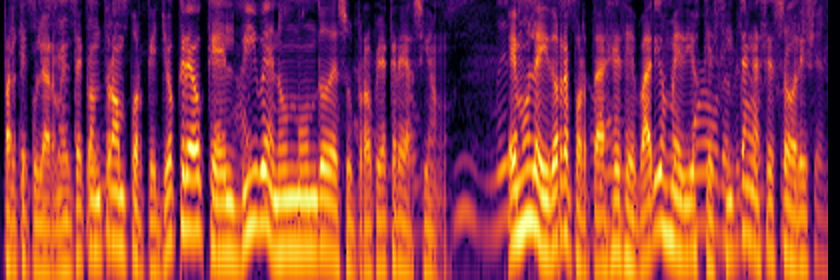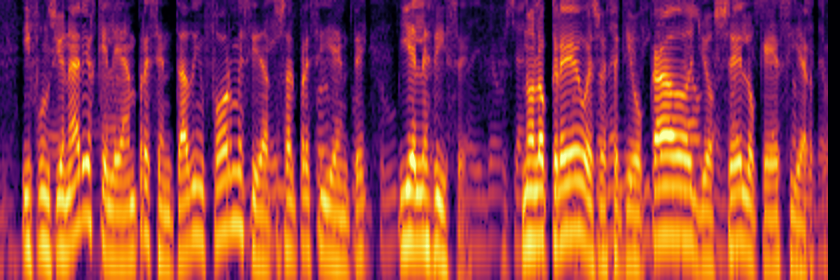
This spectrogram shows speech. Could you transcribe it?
particularmente con Trump, porque yo creo que él vive en un mundo de su propia creación. Hemos leído reportajes de varios medios que citan asesores y funcionarios que le han presentado informes y datos al presidente y él les dice, no lo creo, eso está equivocado, yo sé lo que es cierto.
